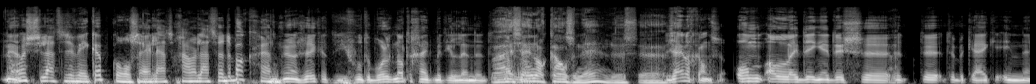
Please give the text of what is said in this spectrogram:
Ja. jongens, laten we de wake-up call zijn. Laten, gaan we, laten we aan de bak gaan. Ja, zeker. Je voelt de behoorlijk nattigheid met die ellende. Maar er zijn nog kansen, hè? Dus, eh, Er zijn nog kansen om allerlei dingen dus eh, te, te bekijken in... eh,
